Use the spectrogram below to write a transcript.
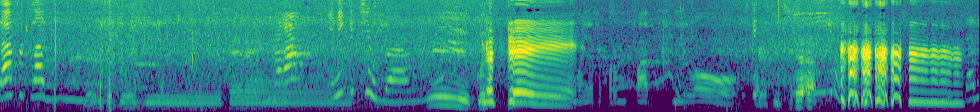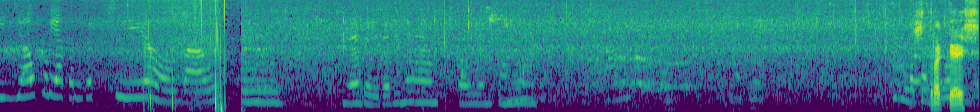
Dapat lagi. Dapat lagi. Tereng. Ini kecil bang. Ih, Gede. namanya seperempat kilo. Kalau tidak, Dari jauh kelihatan kecil, bang. Hmm. Ya dari tadi mah kalian semua. strike guys.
